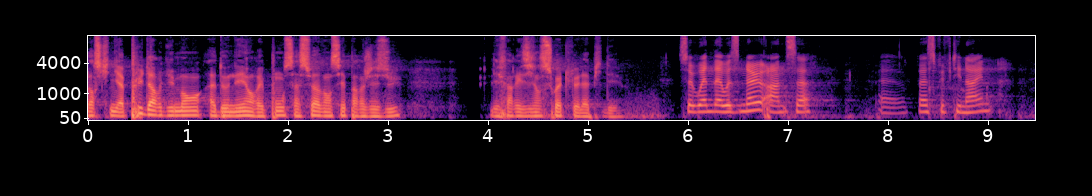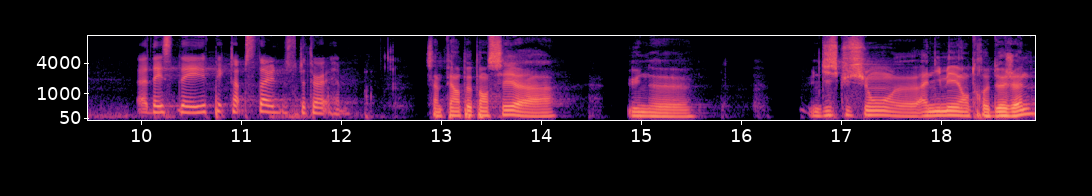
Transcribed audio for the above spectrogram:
lorsqu'il n'y a plus d'arguments à donner en réponse à ceux avancés par Jésus, les pharisiens souhaitent le lapider. so when there was no answer, uh, verse 59, uh, they, they picked up stones to throw at him. Ça me fait un peu penser à une, une discussion euh, animée entre deux jeunes.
